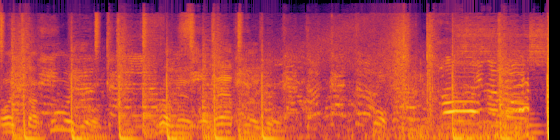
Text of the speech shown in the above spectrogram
ось такою бронежилетною кофтою.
